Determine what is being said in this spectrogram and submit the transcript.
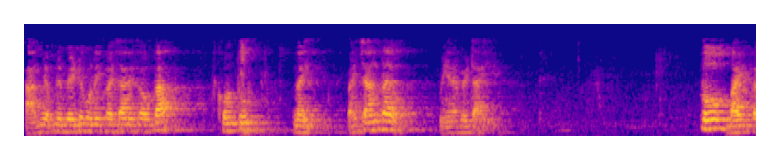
آدمی اپنے بیٹے کو نہیں پہچانے کا ہوتا کون تو نہیں پہچانتا ہے میرا بیٹا ہے۔ تو بائک پر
